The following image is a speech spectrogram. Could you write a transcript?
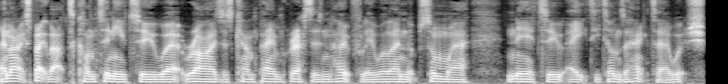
and I expect that to continue to uh, rise as campaign progresses, and hopefully we'll end up somewhere near to 80 tonnes a hectare, which,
